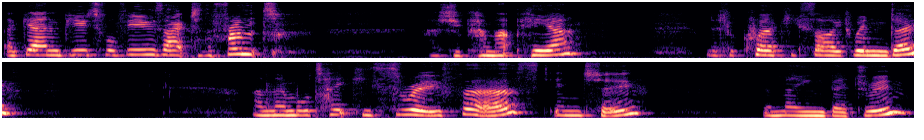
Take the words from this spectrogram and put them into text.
Again, beautiful views out to the front as you come up here. Little quirky side window. And then we'll take you through first into the main bedroom.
